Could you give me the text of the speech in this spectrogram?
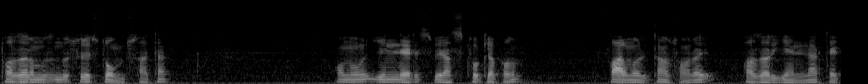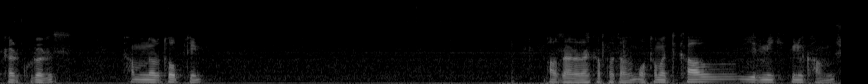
Pazarımızın da süresi dolmuş zaten. Onu yenileriz. Biraz stok yapalım. Farmladıktan sonra pazarı yeniler tekrar kurarız. Ben bunları toplayayım. Pazarı da kapatalım. Otomatik av 22 günü kalmış.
